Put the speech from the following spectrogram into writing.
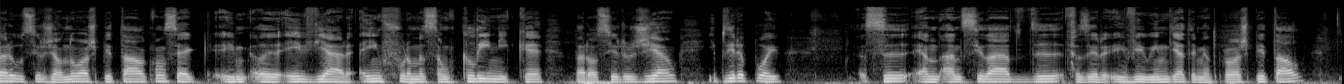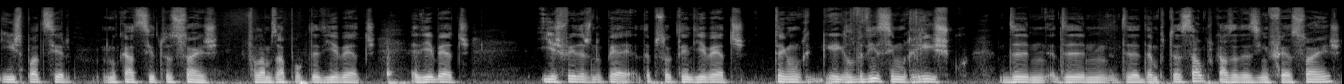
para o cirurgião no hospital, consegue uh, enviar a informação clínica para o cirurgião e pedir apoio se há necessidade de fazer envio imediatamente para o hospital, e isto pode ser, no caso de situações, falamos há pouco da diabetes, a diabetes e as feridas no pé da pessoa que tem diabetes têm um elevadíssimo risco de, de, de, de amputação por causa das infecções.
